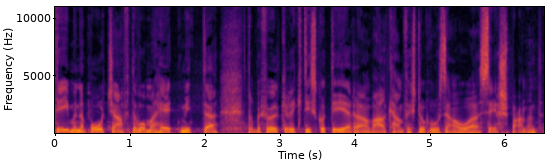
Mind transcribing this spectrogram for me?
Themen, Botschaften, die man hat, mit der Bevölkerung diskutieren. Wahlkampf ist durchaus auch äh, sehr spannend.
